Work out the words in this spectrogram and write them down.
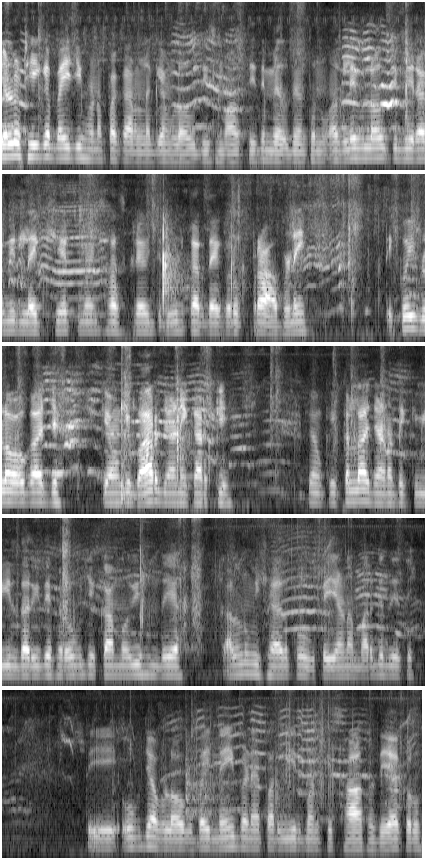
ਚਲੋ ਠੀਕ ਹੈ ਬਾਈ ਜੀ, ਹੁਣ ਆਪਾਂ ਕਰਨ ਲੱਗੇ ਹਾਂ ਵਲੌਗ ਦੀ ਸਮਾਪਤੀ ਤੇ ਮਿਲਦੇ ਹਾਂ ਤੁਹਾਨੂੰ ਅਗਲੇ ਵਲੌਗ 'ਚ। ਮੇਰਾ ਵੀਰ ਲਾਈਕ ਸ਼ੇਅਰ ਕਮੈਂਟ ਸਬਸਕ੍ਰਾਈਬ ਜ਼ਰੂਰ ਕਰ ਦਿਆ ਕਰੋ ਭਰਾ ਬਣੇ ਤੇ ਕੋਈ ਵਲੌਗ ਅੱਜ, ਕਿਉਂਕਿ ਬਾਹਰ ਜਾਣੇ ਕਰਕੇ, ਕਿਉਂਕਿ ਇਕੱਲਾ ਜਾਣਾ ਤੇ ਕਬੀਲਦਾਰੀ ਦੇ ਫਿਰ ਉਹ ਜੇ ਕੰਮ ਵੀ ਹੁੰਦੇ ਆ। ਕੱਲ ਨੂੰ ਵੀ ਸ਼ਾਇਦ ਭੋਗ ਤੇ ਜਾਣਾ ਮਰਗ ਦੇ ਤੇ। ਤੇ ਉਹ ਜਿਹਾ ਵਲੌਗ ਬਾਈ ਨਹੀਂ ਬਣਿਆ, ਪਰ ਵੀਰ ਬਣ ਕੇ ਸਾਥ ਦਿਆ ਕਰੋ।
